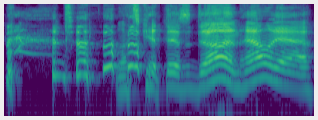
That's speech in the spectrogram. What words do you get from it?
Let's get this done. Hell yeah!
